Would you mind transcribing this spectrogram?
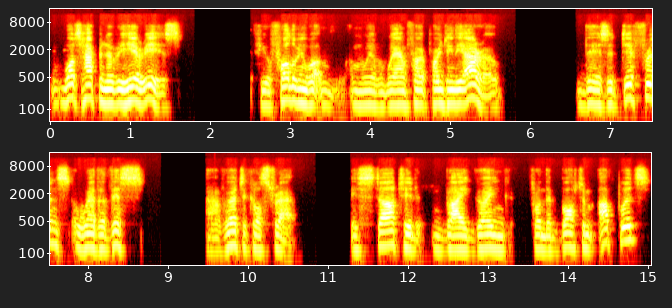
What's happened over here is if you're following what where I'm pointing the arrow, there's a difference whether this uh, vertical strap is started by going from the bottom upwards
